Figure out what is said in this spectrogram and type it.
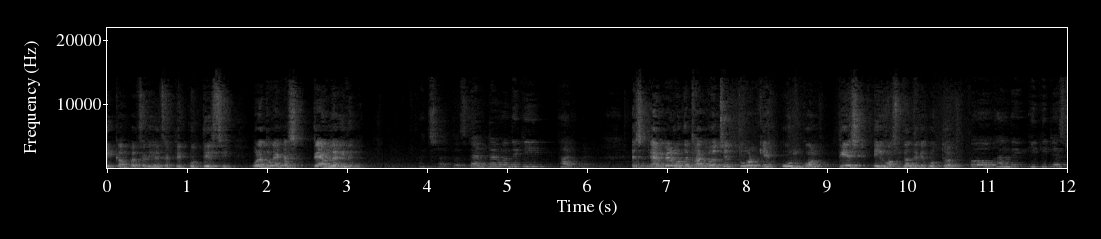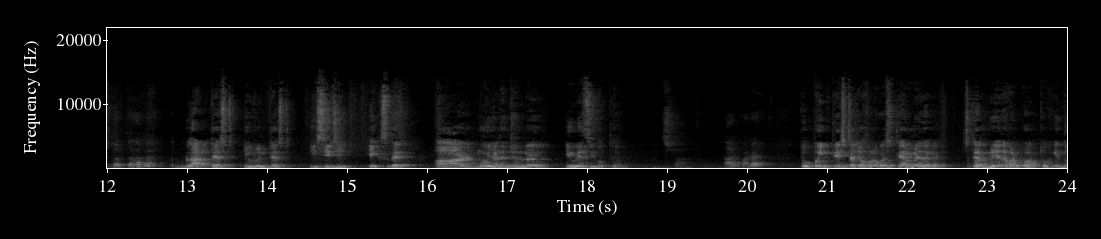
এই কম্পালসারি হেলথ সার্টিফিকেট করতে এসেছি। ওরা তোকে একটা স্ট্যাম্প লাগিয়ে দেবে। আচ্ছা তো স্ট্যাম্পটার মধ্যে কি থাকবে? স্ট্যাম্পের মধ্যে থাকবে হচ্ছে তোর কে কোন কোন টেস্ট এই হসপিটাল থেকে করতে হবে। তো ওখান থেকে কি কি টেস্ট করতে হবে? Blood test urine test ECG X ray আর মহিলাদের জন্য ইউএসজি করতে হবে। আচ্ছা তারপরে? তো ওই টেস্টটা যখন ওকে স্ট্যাম্প মেরে দেবে স্ট্যাম্প মেরে দেওয়ার পর তোকে কিন্তু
